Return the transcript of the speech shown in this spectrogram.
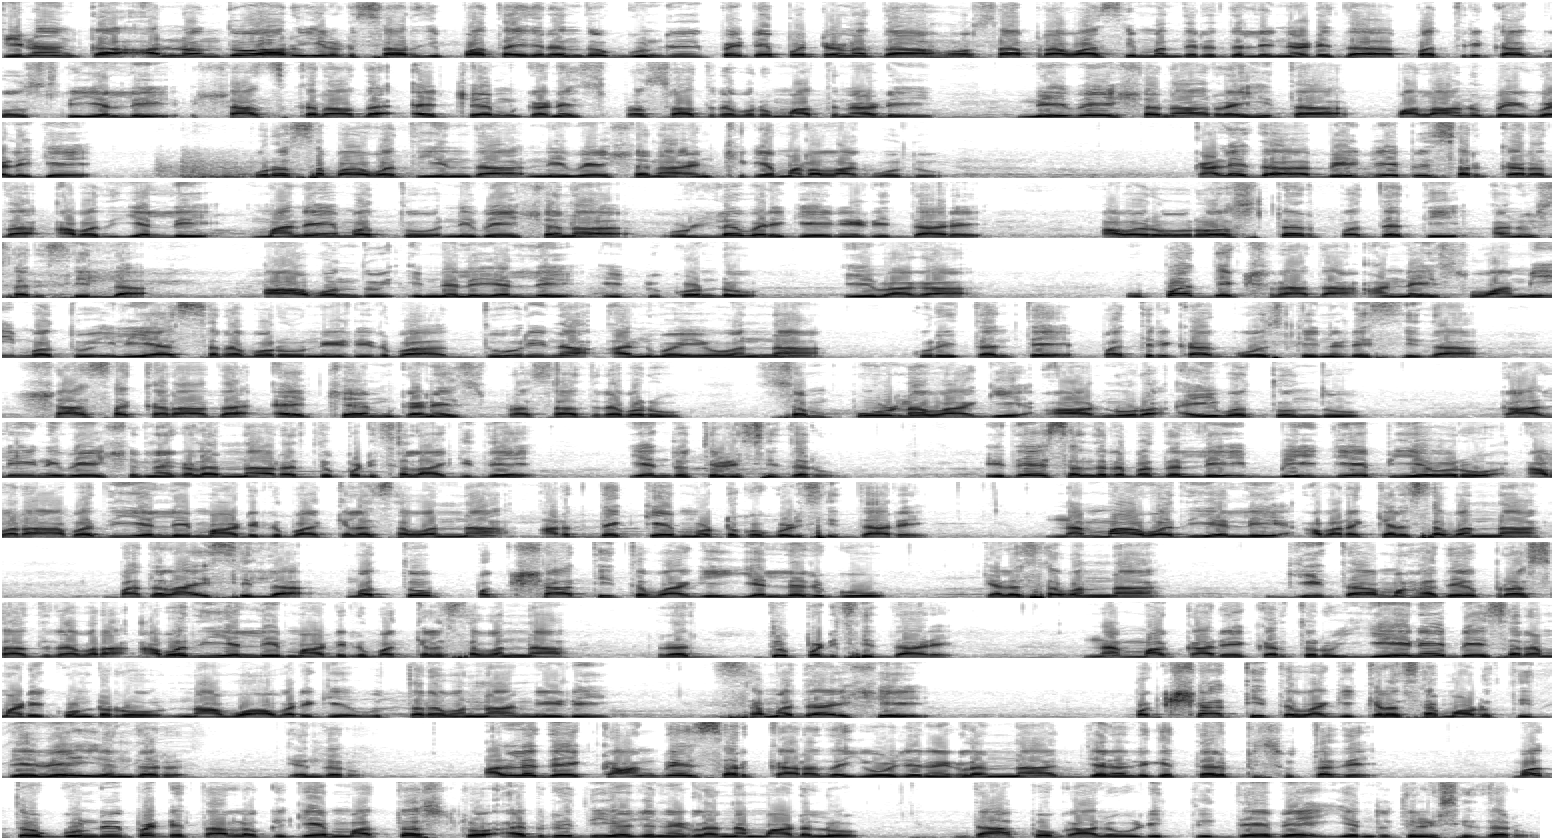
ದಿನಾಂಕ ಹನ್ನೊಂದು ಆರು ಎರಡು ಸಾವಿರದ ಇಪ್ಪತ್ತೈದರಂದು ಗುಂಡ್ಲಪೇಟೆ ಪಟ್ಟಣದ ಹೊಸ ಪ್ರವಾಸಿ ಮಂದಿರದಲ್ಲಿ ನಡೆದ ಪತ್ರಿಕಾಗೋಷ್ಠಿಯಲ್ಲಿ ಶಾಸಕರಾದ ಎಚ್ ಎಂ ಗಣೇಶ್ ಪ್ರಸಾದ್ ರವರು ಮಾತನಾಡಿ, ನಿವೇಶನ ರಹಿತ ಫಲಾನುಭವಿಗಳಿಗೆ ಪುರಸಭಾ ವತಿಯಿಂದ ನಿವೇಶನ ಹಂಚಿಕೆ ಮಾಡಲಾಗುವುದು. ಕಳೆದ ಬಿಜೆಪಿ ಸರ್ಕಾರದ ಅವಧಿಯಲ್ಲಿ ಮನೆ ಮತ್ತು ನಿವೇಶನ ಉಳ್ಳವರಿಗೆ ನೀಡಿದ್ದಾರೆ. ಅವರು ರೋಸ್ಟರ್ ಪದ್ಧತಿ ಅನುಸರಿಸಿಲ್ಲ. ಆ ಒಂದು ಹಿನ್ನೆಲೆಯಲ್ಲಿ ಇಟ್ಟುಕೊಂಡು ಇವಾಗ ಉಪಾಧ್ಯಕ್ಷರಾದ ಅಣ್ಣಯ್ಯಸ್ವಾಮಿ ಮತ್ತು ಇಲಿಯಾಸ್ರವರು ನೀಡಿರುವ ದೂರಿನ ಅನ್ವಯವನ್ನು ಕುರಿತಂತೆ ಪತ್ರಿಕಾಗೋಷ್ಠಿ ನಡೆಸಿದ ಶಾಸಕರಾದ ಎಚ್ ಎಂ ಗಣೇಶ್ ಪ್ರಸಾದ್ ರವರು ಸಂಪೂರ್ಣವಾಗಿ ಆರುನೂರ ಐವತ್ತೊಂದು ಖಾಲಿ ನಿವೇಶನಗಳನ್ನು ರದ್ದುಪಡಿಸಲಾಗಿದೆ ಎಂದು ತಿಳಿಸಿದರು. ಇದೇ ಸಂದರ್ಭದಲ್ಲಿ ಬಿಜೆಪಿಯವರು ಅವರ ಅವಧಿಯಲ್ಲಿ ಮಾಡಿರುವ ಕೆಲಸವನ್ನು ಅರ್ಧಕ್ಕೆ ಮೊಟಕುಗೊಳಿಸಿದ್ದಾರೆ. ನಮ್ಮ ಅವಧಿಯಲ್ಲಿ ಅವರ ಕೆಲಸವನ್ನು ಬದಲಾಯಿಸಿಲ್ಲ ಮತ್ತು ಪಕ್ಷಾತೀತವಾಗಿ ಎಲ್ಲರಿಗೂ ಕೆಲಸವನ್ನು ಗೀತಾ ಮಹಾದೇವ್ ಪ್ರಸಾದ್ರವರ ಅವಧಿಯಲ್ಲಿ ಮಾಡಿರುವ ಕೆಲಸವನ್ನು ರದ್ದುಪಡಿಸಿದ್ದಾರೆ. ನಮ್ಮ ಕಾರ್ಯಕರ್ತರು ಏನೇ ಬೇಸರ ಮಾಡಿಕೊಂಡರೂ ನಾವು ಅವರಿಗೆ ಉತ್ತರವನ್ನು ನೀಡಿ ಸಮಜಾಯಿಷಿ ಪಕ್ಷಾತೀತವಾಗಿ ಕೆಲಸ ಮಾಡುತ್ತಿದ್ದೇವೆ ಎಂದರು ಎಂದರು. ಅಲ್ಲದೆ ಕಾಂಗ್ರೆಸ್ ಸರ್ಕಾರದ ಯೋಜನೆಗಳನ್ನು ಜನರಿಗೆ ತಲುಪಿಸುತ್ತದೆ ಮತ್ತು ಗುಂಡ್ಲುಪೇಟೆ ತಾಲೂಕಿಗೆ ಮತ್ತಷ್ಟು ಅಭಿವೃದ್ಧಿ ಯೋಜನೆಗಳನ್ನು ಮಾಡಲು ದಾಪುಗಾಲು ಇಡುತ್ತಿದ್ದೇವೆ ಎಂದು ತಿಳಿಸಿದರು.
